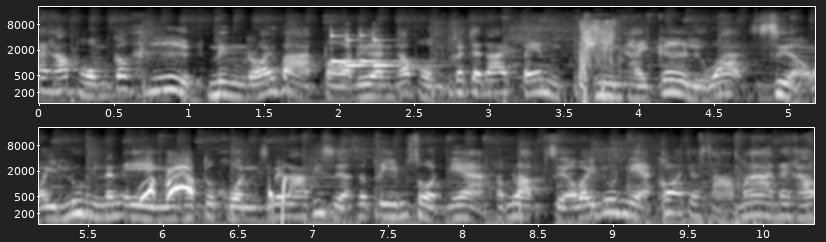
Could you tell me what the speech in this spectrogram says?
นะครับผมก็คือ 100 บาทต่อเดือนครับผมก็จะได้เป็นทีมไทเกอร์หรือว่าเสือวัยรุ่นนั่นเองนะครับทุกคนเวลาพี่เสือสตรีมสดเนี่ยสำหรับเสือวัยรุ่นเนี่ยก็จะสามารถนะครับ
